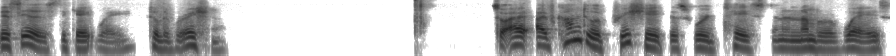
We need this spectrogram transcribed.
This is the gateway to liberation. So I, have come to appreciate this word taste in a number of ways,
